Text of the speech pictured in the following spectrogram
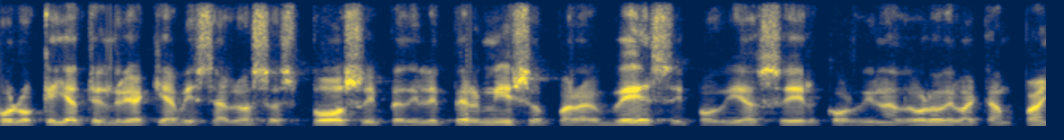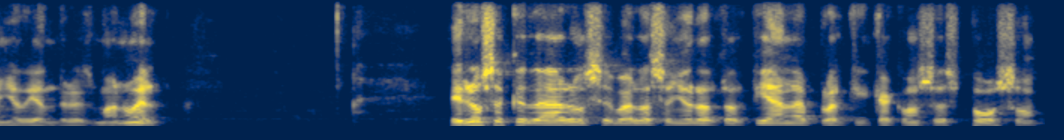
Por lo que ella tendría que avisarlo a su esposo y pedirle permiso para ver si podía ser coordinadora de la campaña de Andrés Manuel. Ellos se quedaron, se va la señora Tatiana, platica con su esposo,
